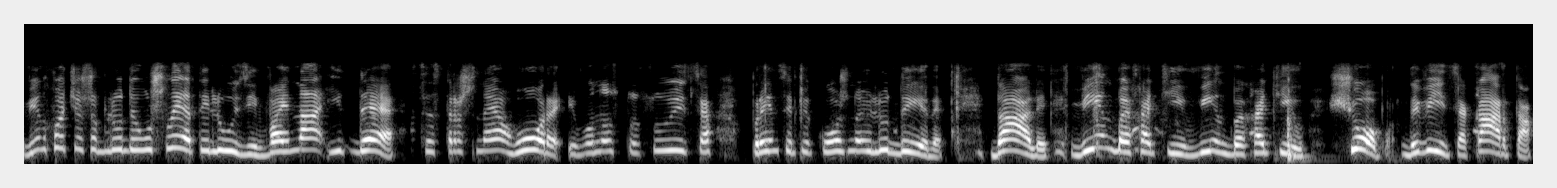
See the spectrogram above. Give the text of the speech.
він хоче, щоб люди ушли від ілюзій. Війна йде, це страшне горе, і воно стосується, в принципі, кожної людини. Далі, він би хотів, він би хотів, щоб, дивіться, карта,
